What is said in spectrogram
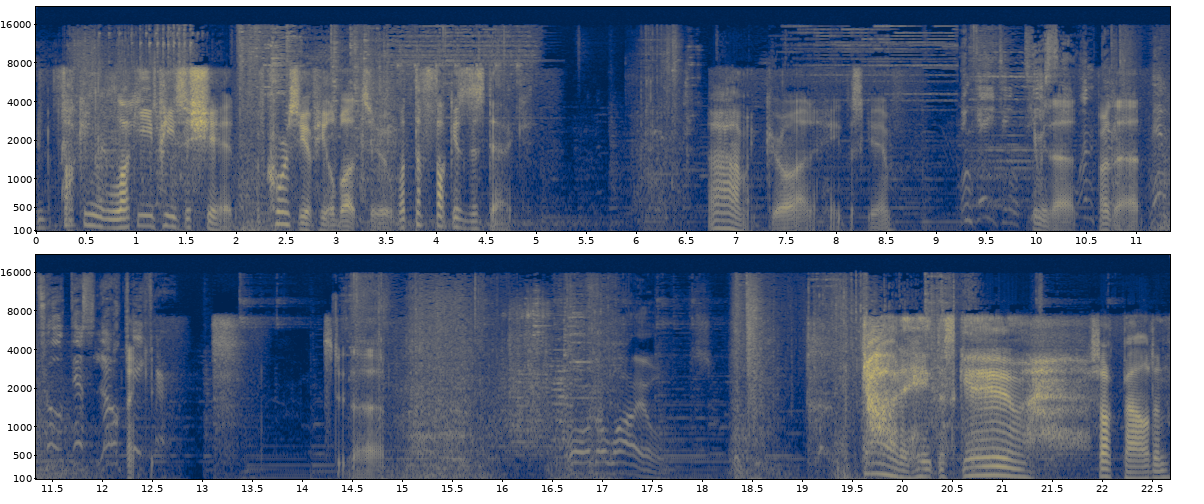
You fucking lucky piece of shit. Of course you have Heal Healbot too. What the fuck is this deck? Oh my god, I hate this game. Give me that, or that. Thank you. Let's do that. God, I hate this game. Fuck Paladin.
